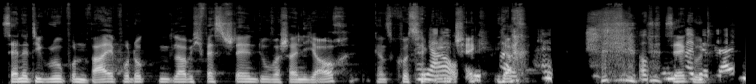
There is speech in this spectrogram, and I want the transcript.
Sanity Group und Y-Produkten, glaube ich, feststellen. Du wahrscheinlich auch. Ganz kurz der ja, Green Check. Ja. Auf jeden Sehr Fall, gut. wir bleiben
